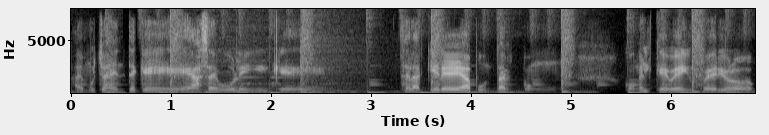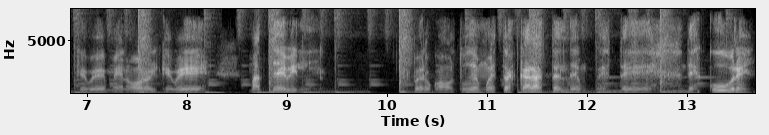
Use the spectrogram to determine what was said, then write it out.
hay mucha gente que hace bullying y que se la quiere apuntar con, con el que ve inferior o el que ve menor, el que ve más débil. Pero cuando tú demuestras carácter, de, este, descubre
